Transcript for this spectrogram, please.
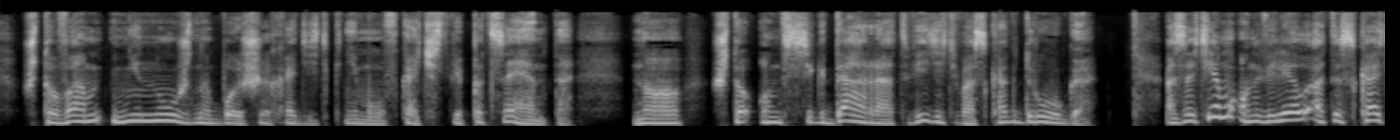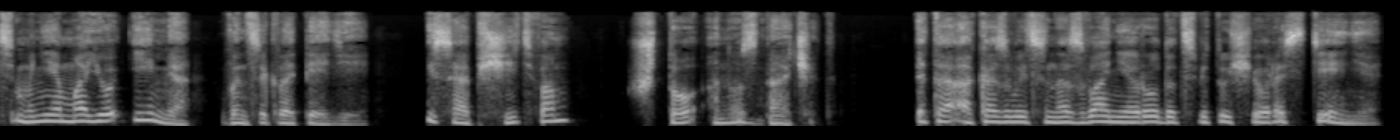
— что вам не нужно больше ходить к нему в качестве пациента, но что он всегда рад видеть вас как друга. А затем он велел отыскать мне мое имя в энциклопедии и сообщить вам, что оно значит. Это, оказывается, название рода цветущего растения,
